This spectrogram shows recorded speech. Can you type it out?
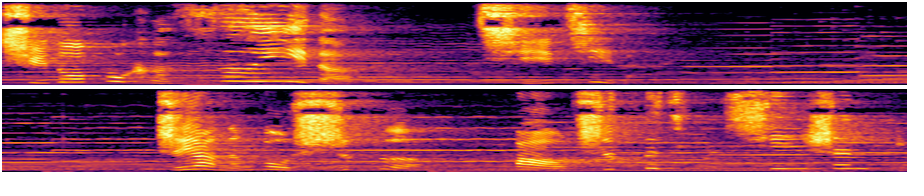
许多不可思议的奇迹来。只要能够时刻保持自己的心身。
